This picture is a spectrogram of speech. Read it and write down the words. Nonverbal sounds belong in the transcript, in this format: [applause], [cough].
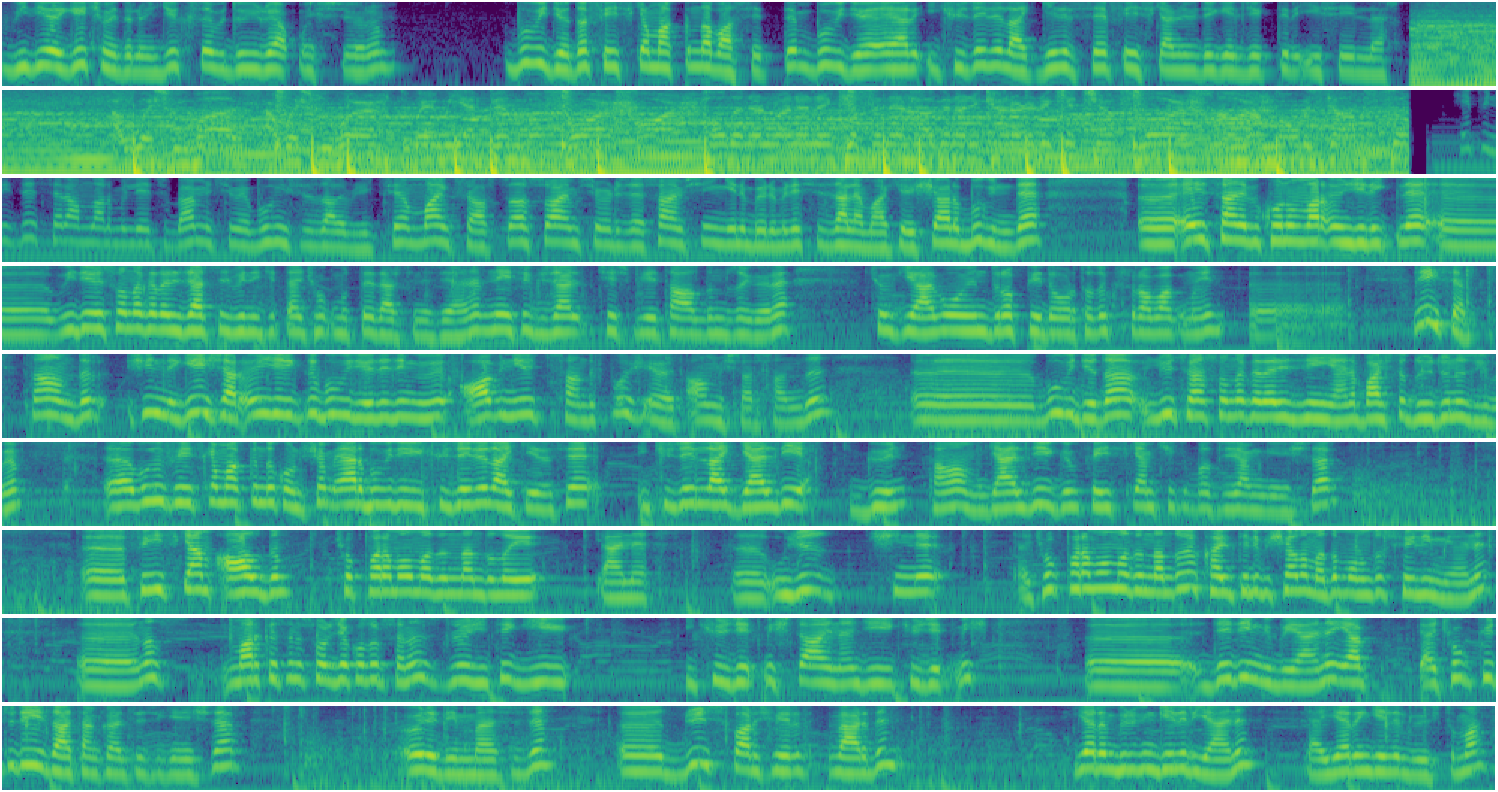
videoya geçmeden önce kısa bir duyuru yapmak istiyorum. Bu videoda facecam hakkında bahsettim. Bu videoya eğer 250 like gelirse facecam'li video gelecektir. İyi seyirler. I wish we was, I wish we were the way we had been before. Holding and running and kissing and hugging on your counter to the kitchen floor. I'm, I'm always gone with so. Hepinize selamlar milleti ben Metin ve bugün sizlerle birlikte Minecraft'ta Slime Simulator'da Slimes'in yeni bölümüyle sizlerle arkadaşlar Bugün de e, efsane bir konum var öncelikle. E, videoyu sonuna kadar izlerseniz beni cidden çok mutlu edersiniz yani. Neyse güzel bileti aldığımıza göre. Çok iyi abi oyun drop yedi ortada kusura bakmayın. E, Neyse tamamdır. Şimdi gençler öncelikle bu video dediğim gibi abi niye sandık boş? Evet almışlar sandığı. Ee, bu videoda lütfen sonuna kadar izleyin yani başta duyduğunuz gibi. Ee, bugün facecam hakkında konuşacağım. Eğer bu video 250 like gelirse 250 like geldiği gün tamam mı? Geldiği gün facecam çekip atacağım gençler. Ee, facecam aldım. Çok param olmadığından dolayı yani e, ucuz şimdi e, çok param olmadığından dolayı kaliteli bir şey alamadım onu da söyleyeyim yani. Ee, nasıl markasını soracak olursanız Logitech G 270'te aynen G270. Ee, dediğim gibi yani ya, ya çok kötü değil zaten kalitesi gençler. Öyle diyeyim ben size. Ee, dün sipariş ver, verdim. Yarın bir gün gelir yani. Ya yani yarın gelir büyük ihtimal.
